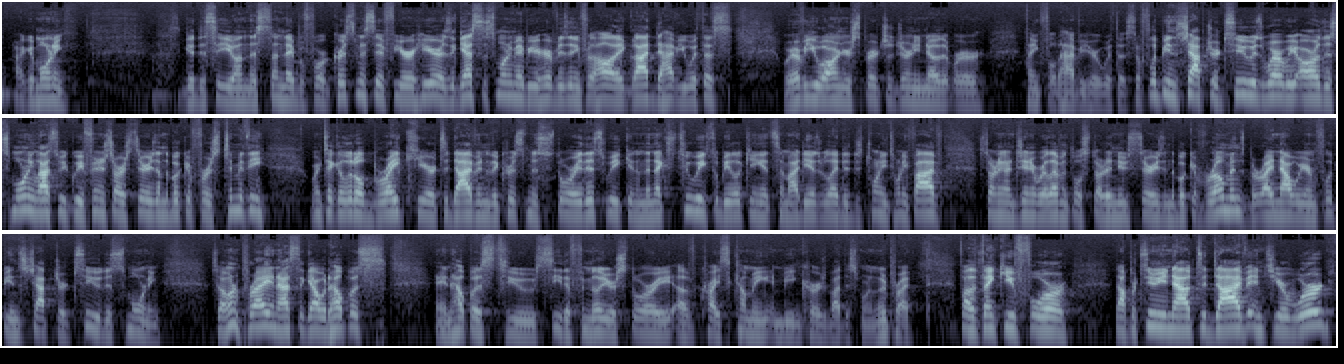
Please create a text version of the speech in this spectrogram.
All right, good morning. It's good to see you on this Sunday before Christmas. If you're here as a guest this morning, maybe you're here visiting for the holiday, glad to have you with us. Wherever you are in your spiritual journey, know that we're thankful to have you here with us. So, Philippians chapter 2 is where we are this morning. Last week we finished our series on the book of First Timothy. We're going to take a little break here to dive into the Christmas story this week. And in the next two weeks, we'll be looking at some ideas related to 2025. Starting on January 11th, we'll start a new series in the book of Romans. But right now, we're in Philippians chapter 2 this morning. So I want to pray and ask that God would help us and help us to see the familiar story of Christ coming and be encouraged by this morning. Let me pray. Father, thank you for the opportunity now to dive into your word.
